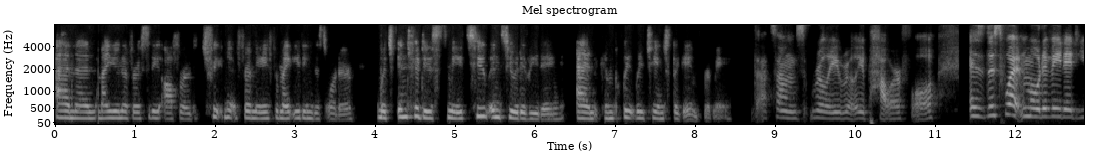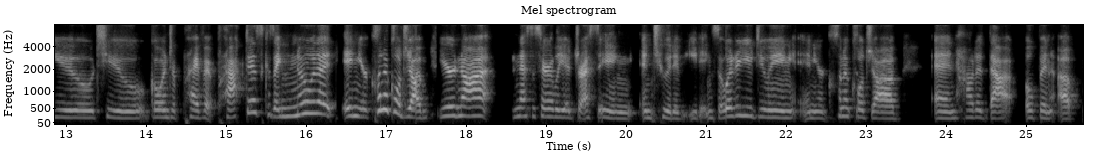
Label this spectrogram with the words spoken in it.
And then my university offered treatment for me for my eating disorder, which introduced me to intuitive eating and completely changed the game for me. That sounds really, really powerful. Is this what motivated you to go into private practice? Because I know that in your clinical job, you're not necessarily addressing intuitive eating. So, what are you doing in your clinical job? And how did that open up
